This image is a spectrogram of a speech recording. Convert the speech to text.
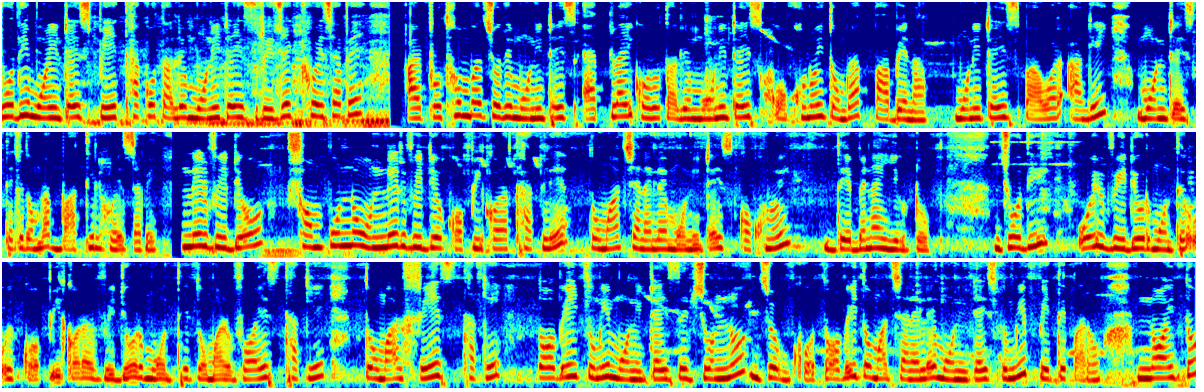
যদি মনিটাইজ পেয়ে থাকো, তাহলে মনিটাইজ রিজেক্ট হয়ে যাবে। আর প্রথমবার যদি মনিটাইজ অ্যাপ্লাই করো, তাহলে মনিটাইজ কখনোই তোমরা পাবে না। মনিটাইজ পাওয়ার আগেই মনিটাইজ থেকে তোমরা বাতিল হয়ে যাবে। অন্যের ভিডিও সম্পূর্ণ অন্যের ভিডিও কপি করা থাকলে তোমার চ্যানেলে মনিটাইজ কখনোই দেবে না ইউটিউব যদি ওই ভিডিওর মধ্যে, ওই কপি করা ভিডিওর মধ্যে তোমার ভয়েস থাকে, তোমার ফেস থাকে, তবেই তুমি মনিটাইজের জন্য যোগ্য। তবেই তোমার চ্যানেলে মনিটাইজ তুমি পেতে পারো নয়তো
